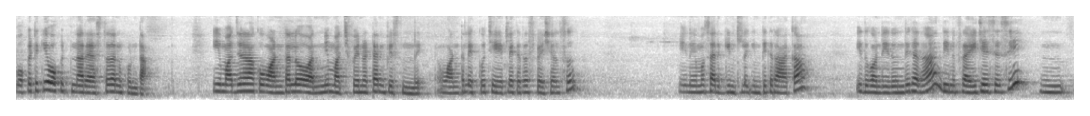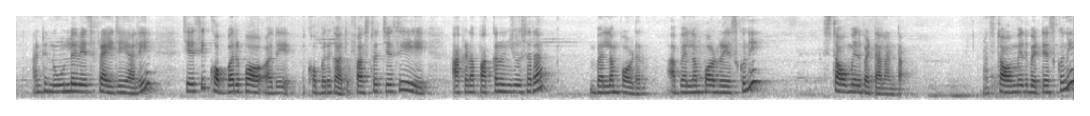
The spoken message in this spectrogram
ఒకటికి ఒకటిన్నర వేస్తుంది అనుకుంటా ఈ మధ్యన నాకు వంటలు అన్నీ మర్చిపోయినట్టు అనిపిస్తుంది. వంటలు ఎక్కువ చేయట్లే కదా స్పెషల్స్. నేనేమో సరిగ్గా ఇంట్లో ఇంటికి రాక ఇదిగోండి ఇది ఉంది కదా దీన్ని ఫ్రై చేసేసి అంటే నూనెలో వేసి ఫ్రై చేయాలి. చేసి కొబ్బరి పా అదే కొబ్బరి కాదు ఫస్ట్ వచ్చేసి అక్కడ పక్కన చూసారా? బెల్లం పౌడర్. ఆ బెల్లం పౌడర్ వేసుకుని స్టవ్ మీద పెట్టాలంట. స్టవ్ మీద పెట్టేసుకుని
